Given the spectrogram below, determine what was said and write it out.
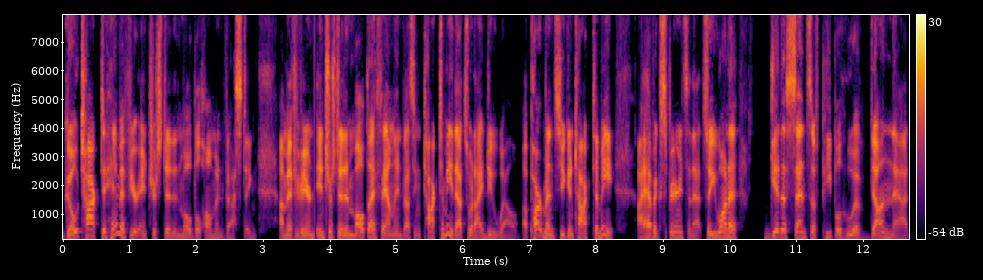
Go talk to him if you're interested in mobile home investing. Um, if you're interested in multifamily investing, talk to me. That's what I do well. Apartments, you can talk to me. I have experience in that. So you want to get a sense of people who have done that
